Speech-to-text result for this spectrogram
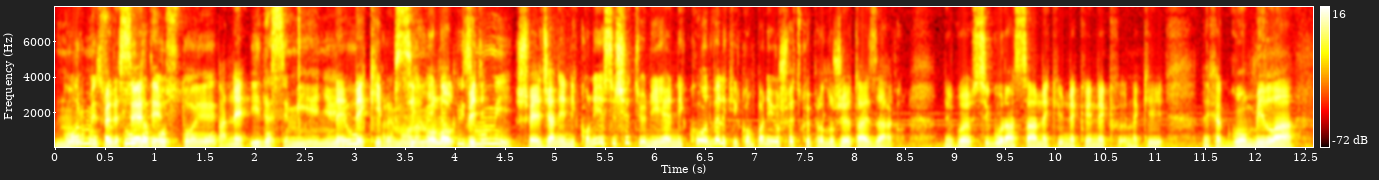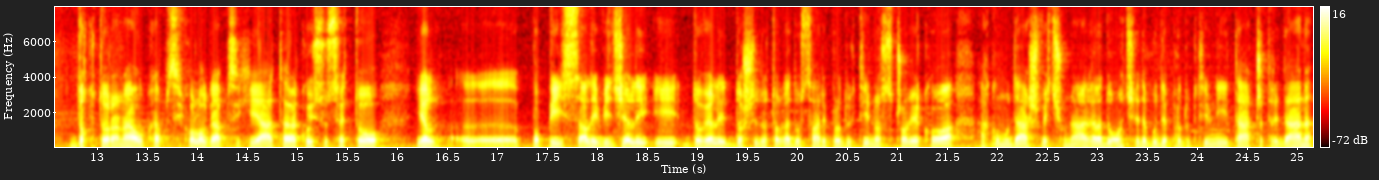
Norme su tu 50-im da postoje Pa ne. i da se Ne, mijenjaju neki prema onome psiholog, kakvi vidi, mi. šveđani, niko nije se šetio, nije niko od velikih kompanija u Švedskoj predložio taj zakon, nego je siguran sam neki, neki, neki, neki, neka gomila doktora nauka, psihologa, psihijatara, koji su sve to jel, e, popisali, viđeli i doveli, došli do toga da u stvari produktivnost čovjekova, ako mu daš veću nagradu, on će da bude produktivniji ta četiri dana,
